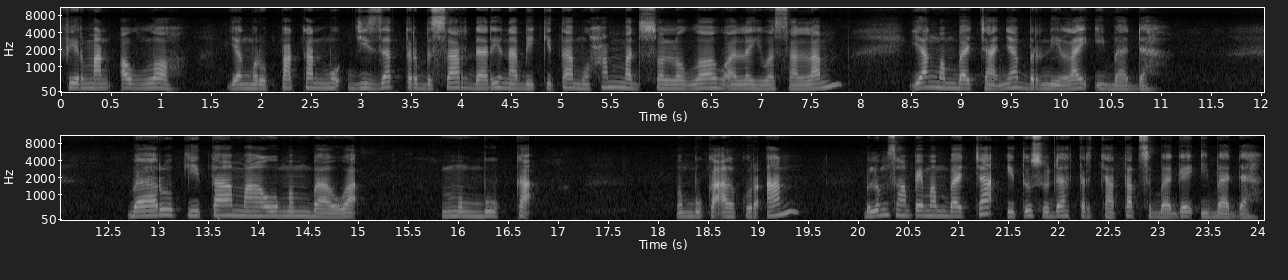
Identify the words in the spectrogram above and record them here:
firman Allah yang merupakan mukjizat terbesar dari Nabi kita Muhammad Sallallahu Alaihi Wasallam yang membacanya bernilai ibadah. Baru kita mau membawa, membuka, membuka Al-Quran, belum sampai membaca itu sudah tercatat sebagai ibadah.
